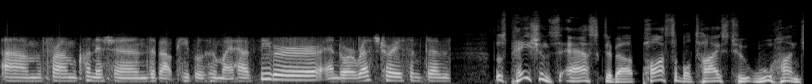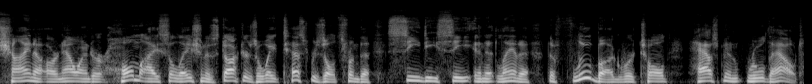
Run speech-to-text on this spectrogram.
um, from clinicians about people who might have fever and or respiratory symptoms. Those patients asked about possible ties to Wuhan, China are now under home isolation as doctors await test results from the CDC in Atlanta. The flu bug, we're told, has been ruled out.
